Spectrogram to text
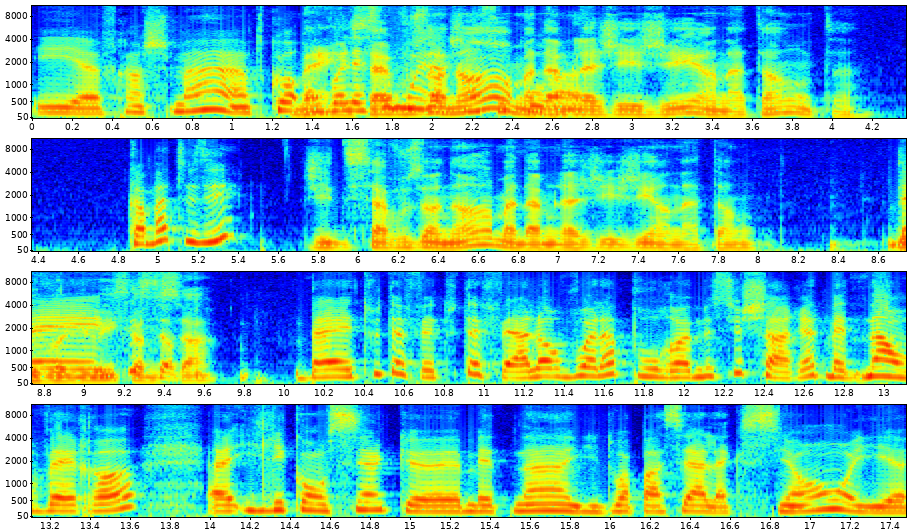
Et euh, franchement, en tout cas, on Ben, va laisser ça vous honore, Madame la GG en attente? Comment tu dis? J'ai dit ça vous honore, Madame la GG en attente. Ben, D'évoluer comme ça. ça? Ben tout à fait, tout à fait. Alors voilà pour euh, Monsieur Charette. Maintenant, on verra. Euh, il est conscient que maintenant, il doit passer à l'action et, euh,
